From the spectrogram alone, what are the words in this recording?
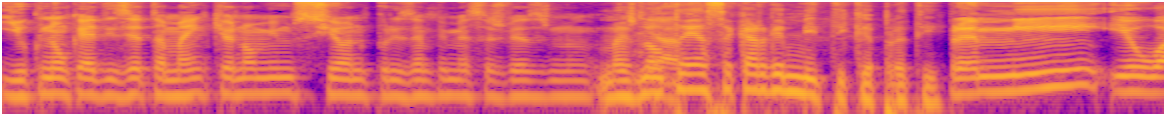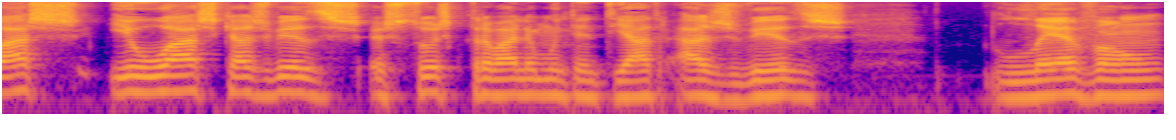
E o que não quer dizer também que eu não me emociono, por exemplo, imensas vezes no. no Mas não teatro. tem essa carga mítica para ti. Para mim, eu acho, eu acho que às vezes as pessoas que trabalham muito em teatro, às vezes levam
